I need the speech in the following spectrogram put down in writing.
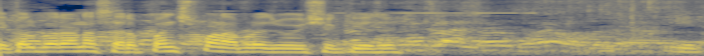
એકલબારાના સરપંચ પણ આપણે જોઈ શકીએ છીએ. એક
